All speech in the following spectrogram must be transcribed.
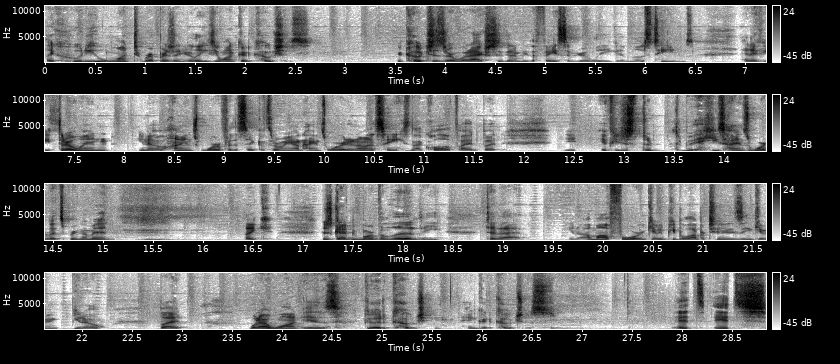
Like, who do you want to represent your leagues? You want good coaches. Your coaches are what actually is going to be the face of your league and those teams. And if you throw in, you know, Hines Ward for the sake of throwing out Hines Ward, and I'm not saying he's not qualified, but if you just he's Hines Ward, let's bring him in. Like, there's got to be more validity to that. You know, I'm all for giving people opportunities and giving, you know, but what I want is good coaching and good coaches. It's it's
